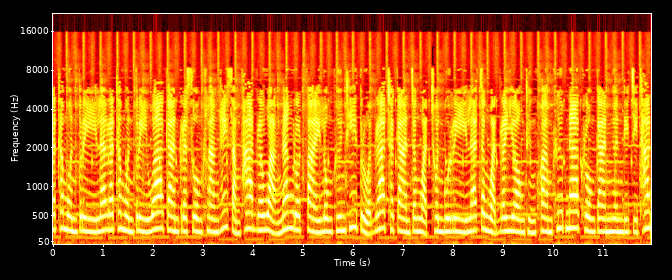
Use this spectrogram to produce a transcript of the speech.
รัฐมนตรีและรัฐมนตรีว่าการกระทรวงคลังให้สัมภาษณ์ระหว่างนั่งรถไฟลงพื้นที่ตรวจราชการจังหวัดชนบุรีและจังหวัดระยองถึงความคืบหน้าโครงการเงินดิจิทัล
